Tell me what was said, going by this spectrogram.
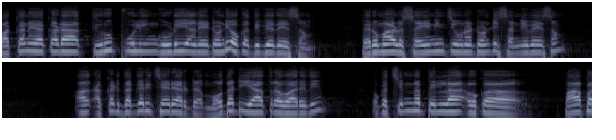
పక్కనే అక్కడ తిరుపులింగుడి అనేటువంటి ఒక దివ్యదేశం. పెరుమాళ్ళు శయనించి ఉన్నటువంటి సన్నివేశం అక్కడి దగ్గరికి చేరారట. మొదటి యాత్ర వారిది. ఒక చిన్న పిల్ల ఒక పాప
